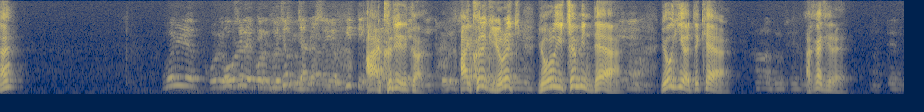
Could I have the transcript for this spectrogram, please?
에? 원래 원래 때그 점자를 써요. 밑에 아, 그러니까. 아, 그러니까 요렇게, 요렇게 점인데, 예. 여기 어떻게, 아까 전에, 땡땡땡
